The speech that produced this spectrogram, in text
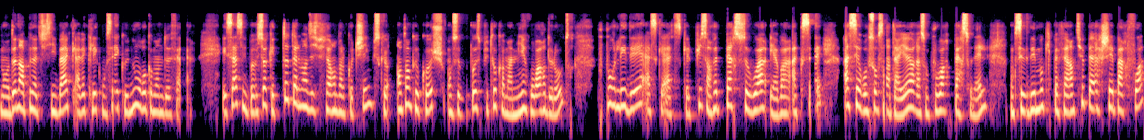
mais on donne un peu notre feedback avec les conseils que nous, on recommande de faire. Et ça, c'est une posture qui est totalement différente dans le coaching, puisque en tant que coach, on se pose plutôt comme un miroir de l'autre pour l'aider à ce qu'elle puisse en fait percevoir et avoir accès à ses ressources intérieures, à son pouvoir personnel. Donc, c'est des mots qui peuvent faire un petit peu percher parfois,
